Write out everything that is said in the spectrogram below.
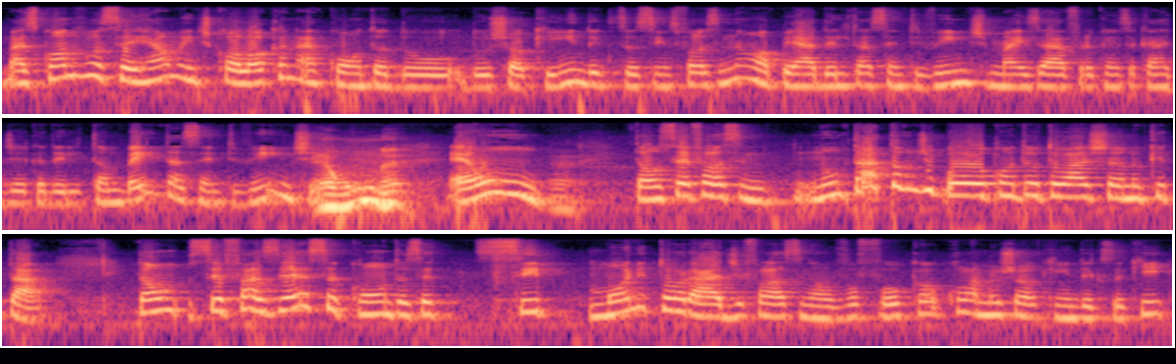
Mas quando você realmente coloca na conta do, do choque index, assim, você fala assim, não, a PA dele está 120, mas a frequência cardíaca dele também está 120. É um, né? É um. É. Então você fala assim, não está tão de boa quanto eu estou achando que está. Então, você fazer essa conta, você se monitorar de falar assim, não, vou, vou calcular meu choque index aqui,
